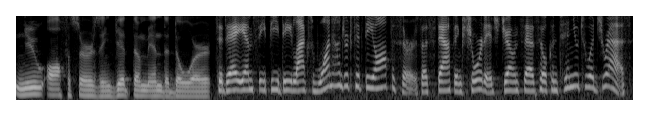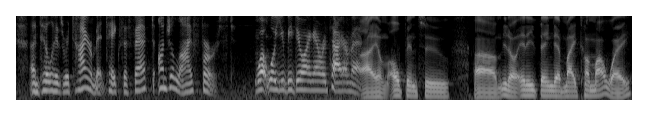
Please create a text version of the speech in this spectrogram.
new officers and get them in the door. Today, MCPD lacks 150 officers, a staffing shortage Jones says he'll continue to address until his retirement takes effect on July 1st. What will you be doing in retirement? I am open to, um, you know, anything that might come my way.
